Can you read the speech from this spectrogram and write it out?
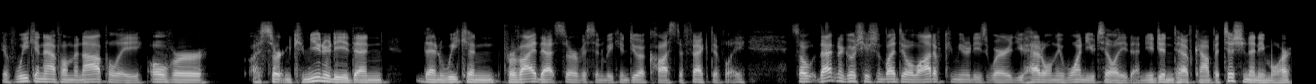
if we can have a monopoly over a certain community, then then we can provide that service and we can do it cost effectively. So that negotiation led to a lot of communities where you had only one utility then. You didn't have competition anymore.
